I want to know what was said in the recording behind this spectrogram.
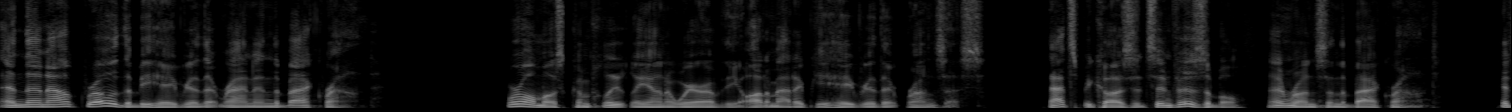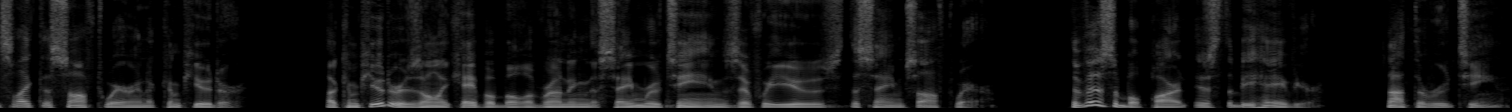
and then outgrow the behavior that ran in the background. We're almost completely unaware of the automatic behavior that runs us. That's because it's invisible and runs in the background. It's like the software in a computer. A computer is only capable of running the same routines if we use the same software. The visible part is the behavior not the routine.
